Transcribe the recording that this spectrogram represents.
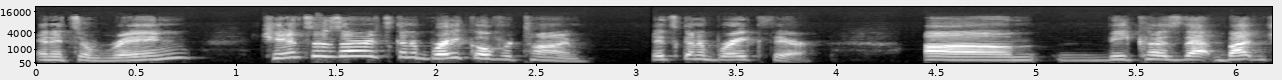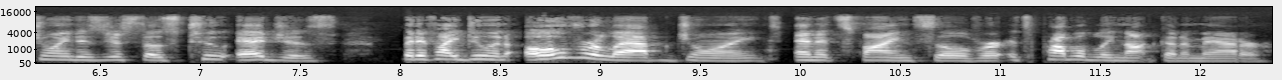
and it's a ring, chances are it's going to break over time. It's going to break there. Um, because that butt joint is just those two edges. But if I do an overlap joint and it's fine silver, it's probably not going to matter.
